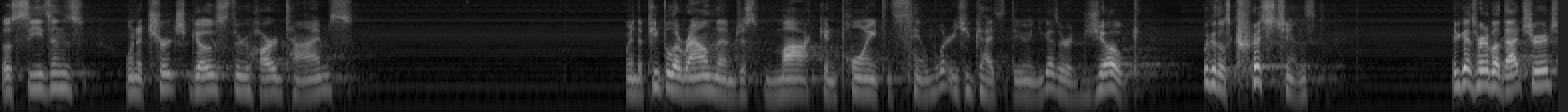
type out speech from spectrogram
those seasons when a church goes through hard times, when the people around them just mock and point and say, What are you guys doing? You guys are a joke. Look at those Christians. Have you guys heard about that church?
